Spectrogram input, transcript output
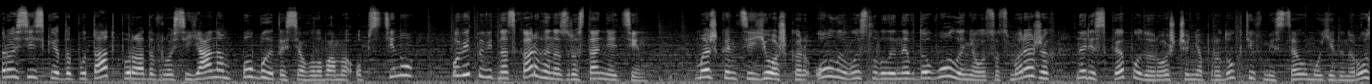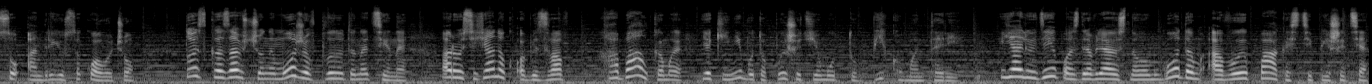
Російський депутат порадив росіянам побитися головами об стіну у відповідь на скарги на зростання цін. Мешканці Йошкар Оли висловили невдоволення у соцмережах на різке подорожчання продуктів місцевому єдиноросу Андрію Саковичу. Той сказав, що не може вплинути на ціни, а росіянок обізвав хабалками, які нібито пишуть йому тупі коментарі. Я людей поздравляю с Новым годом, а ви пакості пишете.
